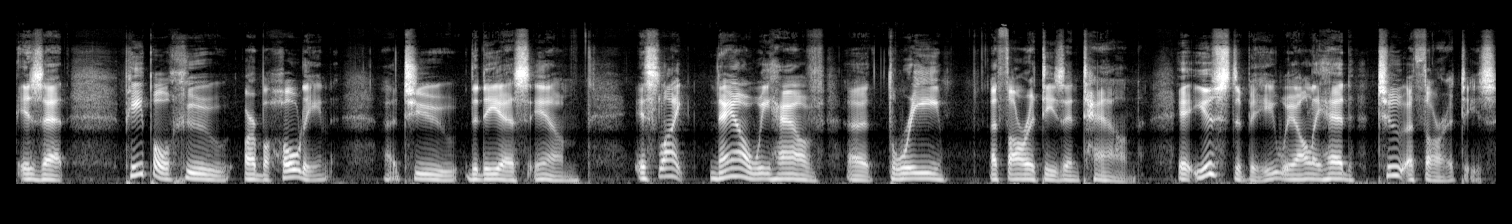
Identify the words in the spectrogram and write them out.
is that people who are beholding uh, to the DSM, it's like now we have uh, three authorities in town. It used to be we only had two authorities,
